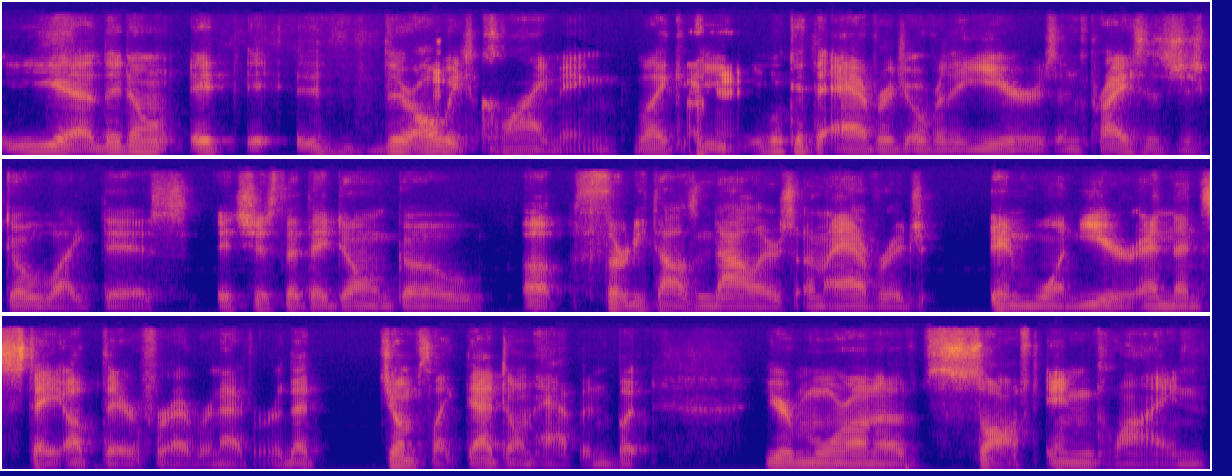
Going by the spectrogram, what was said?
yeah, they don't. It, it, it they're always climbing. Like okay. you look at the average over the years, and prices just go like this. It's just that they don't go up thirty thousand dollars on average in one year and then stay up there forever and ever. That jumps like that don't happen. But you're more on a soft incline,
